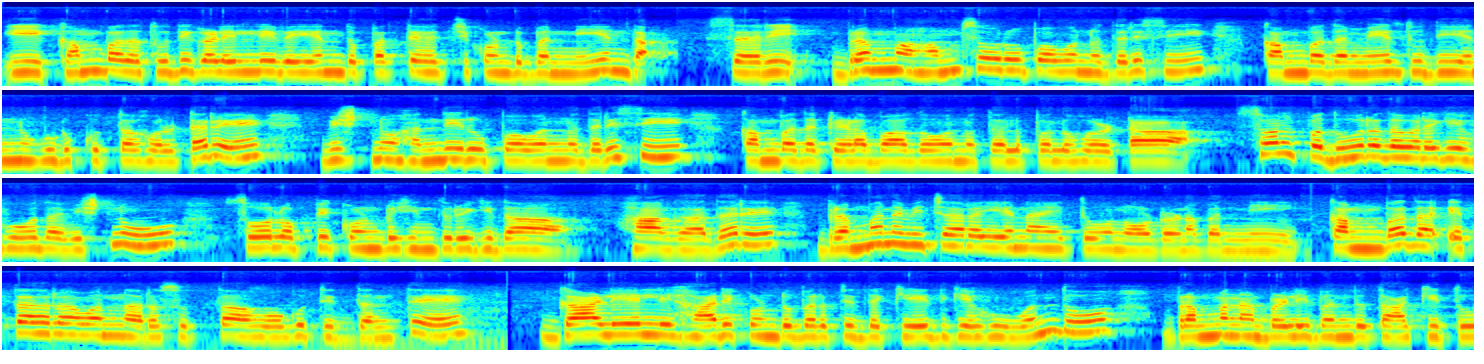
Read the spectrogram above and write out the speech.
ಈ ಕಂಬದ ತುದಿಗಳೆಲ್ಲಿವೆ ಎಂದು ಪತ್ತೆ ಹಚ್ಚಿಕೊಂಡು ಬನ್ನಿ ಎಂದ. ಸರಿ. ಬ್ರಹ್ಮ ಹಂಸರೂಪವನ್ನು ಧರಿಸಿ ಕಂಬದ ಮೇಲ್ತುದಿಯನ್ನು ಹುಡುಕುತ್ತಾ ಹೊರಟರೆ, ವಿಷ್ಣು ಹಂದಿ ರೂಪವನ್ನು ಧರಿಸಿ ಕಂಬದ ಕೆಳಭಾಗವನ್ನು ತಲುಪಲು ಹೊರಟ. ಸ್ವಲ್ಪ ದೂರದವರೆಗೆ ಹೋದ ವಿಷ್ಣು ಸೋಲೊಪ್ಪಿಕೊಂಡು ಹಿಂದಿರುಗಿದ. ಹಾಗಾದರೆ ಬ್ರಹ್ಮನ ವಿಚಾರ ಏನಾಯಿತು ನೋಡೋಣ ಬನ್ನಿ. ಕಂಬದ ಎತ್ತರವನ್ನು ಅರಸುತ್ತಾ ಹೋಗುತ್ತಿದ್ದಂತೆ ಗಾಳಿಯಲ್ಲಿ ಹಾರಿಕೊಂಡು ಬರುತ್ತಿದ್ದ ಕೇದಿಗೆ ಹೂವೊಂದು ಬ್ರಹ್ಮನ ಬಳಿ ಬಂದು ತಾಕಿತು.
